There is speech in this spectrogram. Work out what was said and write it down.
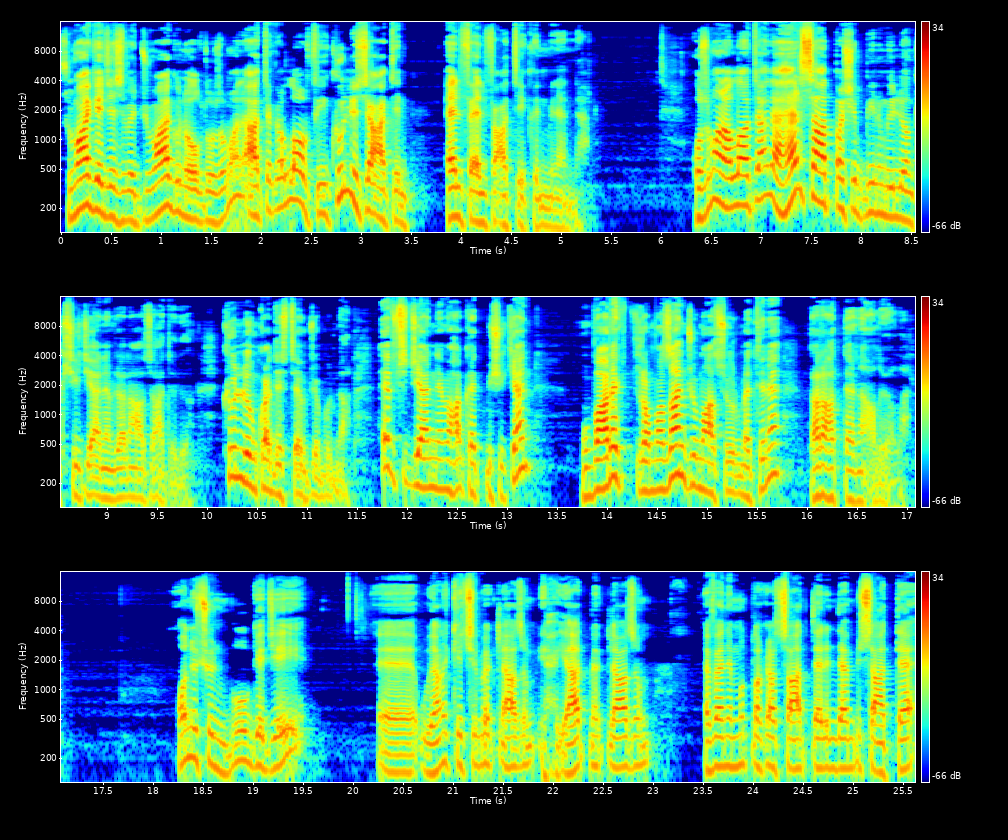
Cuma gecesi ve Cuma günü olduğu zaman atekallahu fi kulli saatin elf elf atikin minenler. O zaman allah Teala her saat başı bir milyon kişi cehennemden azat ediyor. Küllüm kad istevcebunlar. Hepsi cehennemi hak etmiş iken mübarek Ramazan Cuması hürmetine beraatlerini alıyorlar. Onun için bu geceyi e, uyanık geçirmek lazım, ihya etmek lazım. Efendim mutlaka saatlerinden bir saatte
